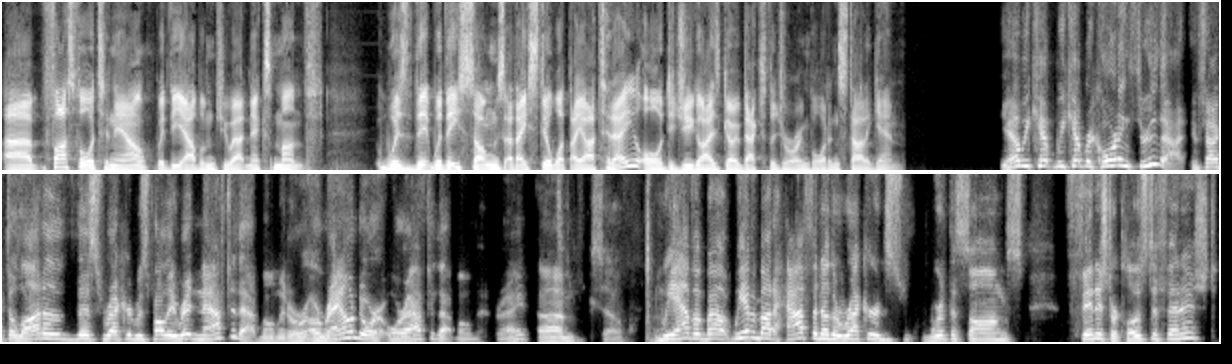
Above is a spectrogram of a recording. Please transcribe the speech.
Uh, fast forward to now with the album due out next month. Was there, were these songs are they still what they are today, or did you guys go back to the drawing board and start again? Yeah, we kept we kept recording through that. In fact, a lot of this record was probably written after that moment, or around, or or after that moment, right? Um, so we have about we have about half another record's worth of songs finished or close to finished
